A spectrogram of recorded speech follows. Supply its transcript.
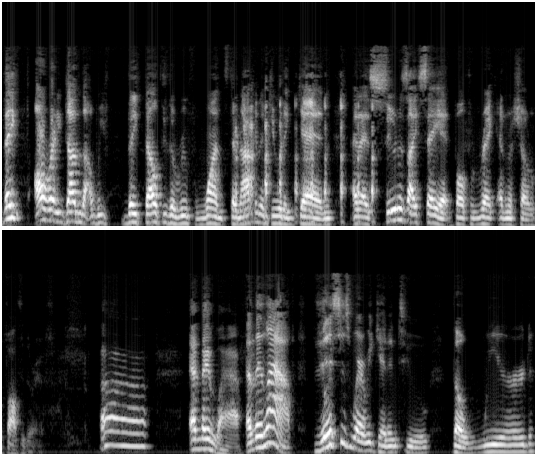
"They've already done that. We they fell through the roof once. They're not going to do it again." and as soon as I say it, both Rick and Michonne fall through the roof. Uh, and they laugh. and they laugh. This is where we get into the weird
